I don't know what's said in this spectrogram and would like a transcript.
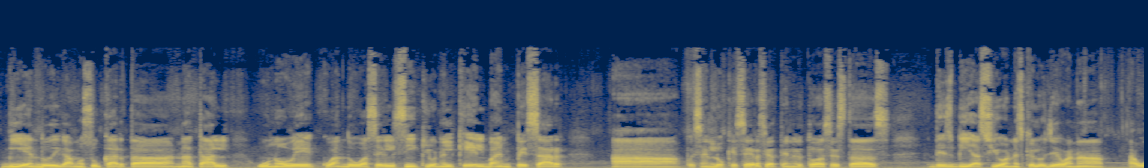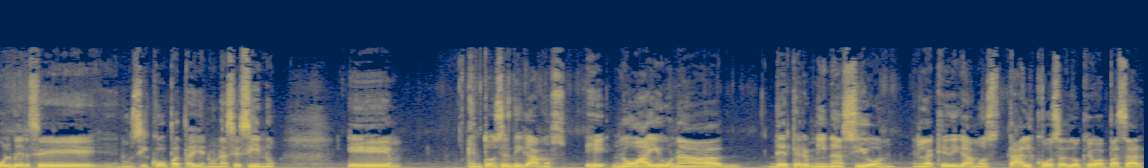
viendo, digamos, su carta natal, uno ve cuándo va a ser el ciclo en el que él va a empezar a pues enloquecerse, a tener todas estas desviaciones que lo llevan a, volverse en un psicópata y en un asesino. Eh, entonces, digamos, eh, no hay una determinación en la que digamos tal cosa es lo que va a pasar,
